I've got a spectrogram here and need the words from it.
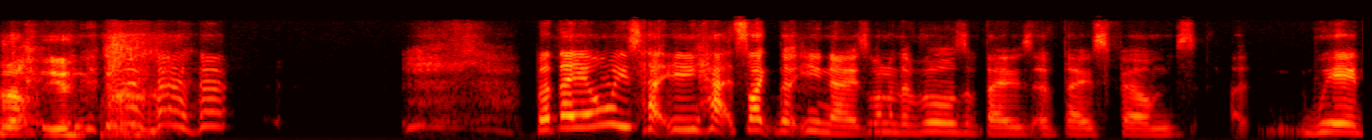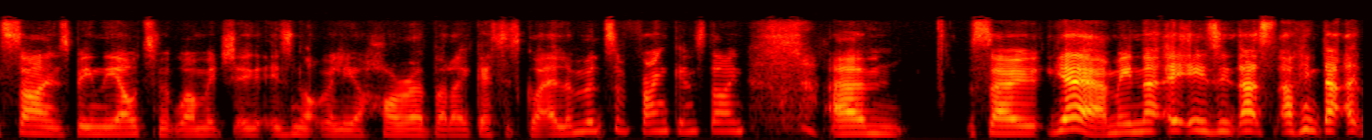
not. You. but they always had you had it's like that you know it's one of the rules of those of those films weird science being the ultimate one which is not really a horror but i guess it's got elements of frankenstein. Um so yeah i mean that it is that's i think that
